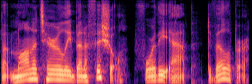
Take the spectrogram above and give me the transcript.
but monetarily beneficial for the app developer.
